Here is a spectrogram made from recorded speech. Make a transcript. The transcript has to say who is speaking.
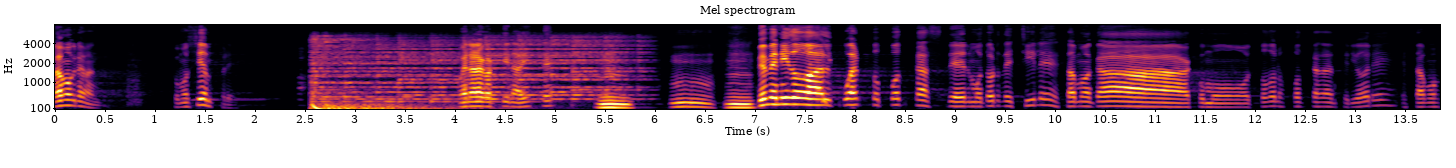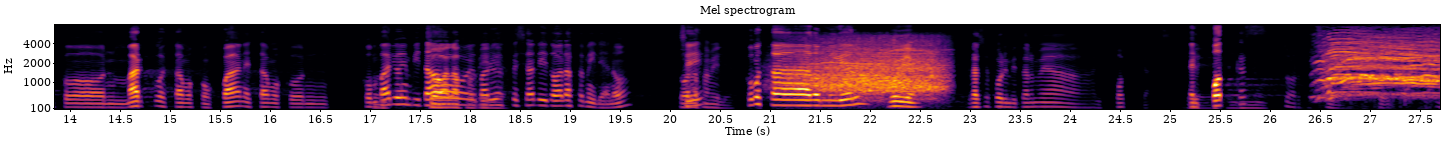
Speaker 1: Estamos grabando. Como siempre. Buena la cortina, ¿viste?
Speaker 2: Mm,
Speaker 1: Mm.
Speaker 2: mm.
Speaker 1: Bienvenido al cuarto podcast del Motor de Chile. Estamos acá como todos los podcasts anteriores. Estamos con Marco, estamos con Juan, estamos con, con
Speaker 2: Con
Speaker 1: varios invitados, varios especiales y toda la familia, ¿no?
Speaker 2: Toda
Speaker 1: ¿Sí?
Speaker 2: la familia.
Speaker 1: ¿Cómo está, don Miguel?
Speaker 2: Muy bien. Gracias por invitarme a- al podcast.
Speaker 1: ¿El podcast?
